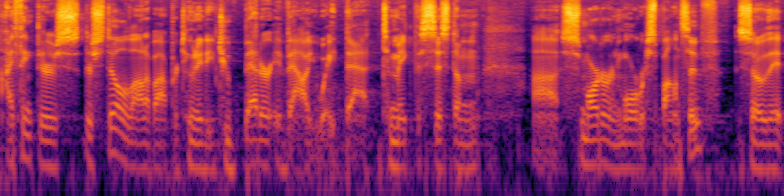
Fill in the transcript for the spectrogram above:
I think there's there's still a lot of opportunity to better evaluate that to make the system uh, smarter and more responsive, so that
